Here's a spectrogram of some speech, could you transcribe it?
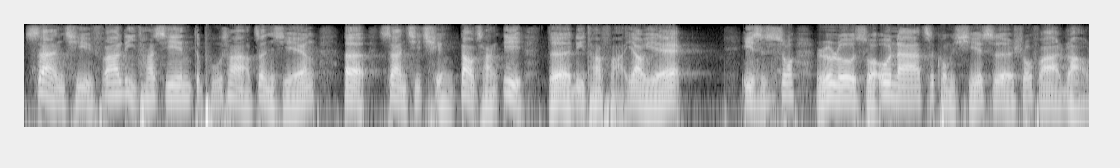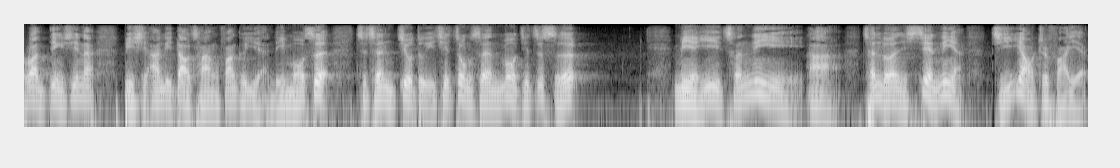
善其发利他心的菩萨正行；二善其请道场意得利他法要也。意思是说，如如所问呐，只恐邪师说法扰乱定心呢，必须安立道场，方可远离魔色。此称救度一切众生末劫之时，免于沉溺啊，沉沦陷溺啊，极要之法也。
